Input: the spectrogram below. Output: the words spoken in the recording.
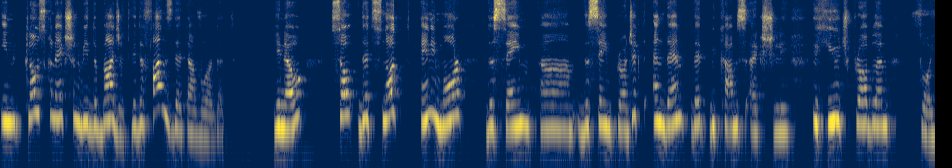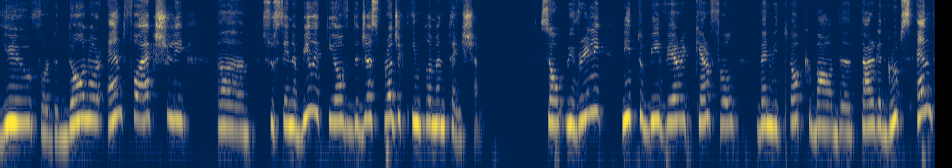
in close connection with the budget, with the funds that are awarded, you know? So that's not anymore the same um, the same project and then that becomes actually a huge problem for you for the donor and for actually uh, sustainability of the just project implementation. So we really need to be very careful when we talk about the target groups and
